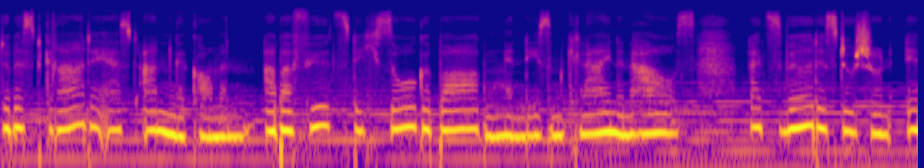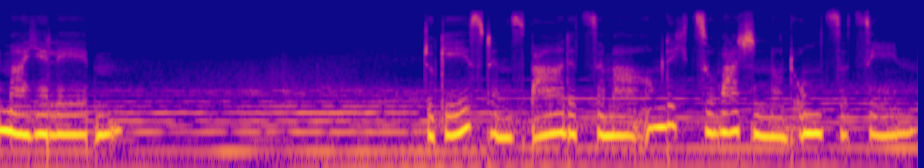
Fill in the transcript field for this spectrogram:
Du bist gerade erst angekommen, aber fühlst dich so geborgen in diesem kleinen Haus, als würdest du schon immer hier leben. Du gehst ins Badezimmer, um dich zu waschen und umzuziehen.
